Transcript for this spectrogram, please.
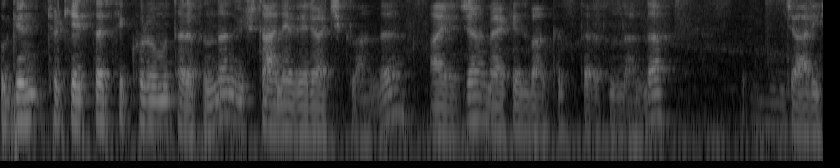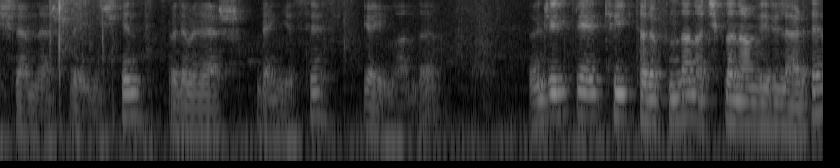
Bugün Türkiye İstatistik Kurumu tarafından 3 tane veri açıklandı. Ayrıca Merkez Bankası tarafından da cari işlemler ve ilişkin ödemeler dengesi yayınlandı. Öncelikle TÜİK tarafından açıklanan verilerde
